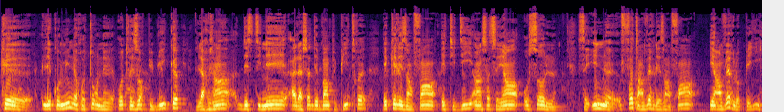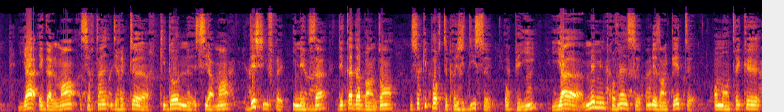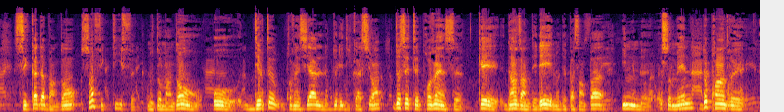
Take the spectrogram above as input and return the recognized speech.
que les communes retournent au trésor public l'argent destiné à l'achat des bancs pupitres et que les enfants étudient en s'asseyant au sol. C'est une faute envers les enfants et envers le pays. Il y a également certains directeurs qui donnent sciemment des chiffres inexacts des cas d'abandon, ce qui porte préjudice au pays. Il y a même une province où les enquêtes ont montré que ces cas d'abandon sont fictifs. Nous demandons au directeur provincial de l'éducation de cette province que dans un délai ne dépassant pas une semaine, de prendre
